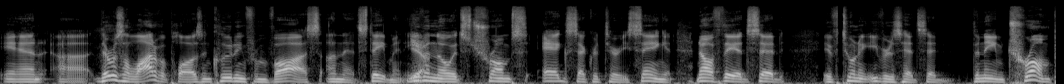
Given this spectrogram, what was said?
And uh, there was a lot of applause, including from Vos, on that statement, Yeah. even though it's Trump's ag secretary saying it. Now, if they had said, if Tony Evers had said the name Trump,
